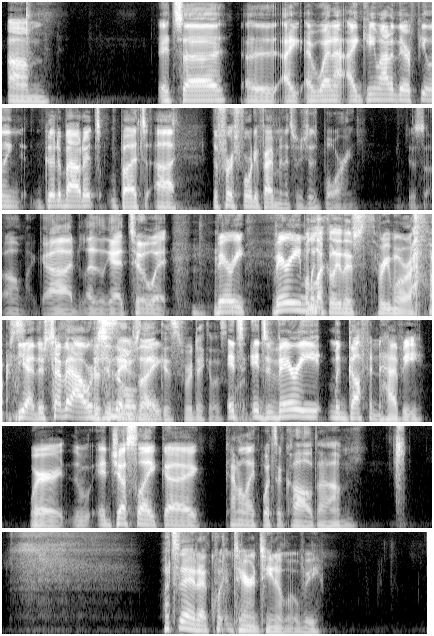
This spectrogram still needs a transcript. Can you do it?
Um, it's uh, uh I, I went I came out of there feeling good about it, but uh, the first 45 minutes was just boring. Just oh my god, let's get to it. Very very. But luckily, there's three more hours. yeah, there's seven hours. This in the seems whole like thing. it's ridiculous. it's it's very MacGuffin heavy, where it just like uh, kind of like what's it called? Um, what's that a Quentin Tarantino movie?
